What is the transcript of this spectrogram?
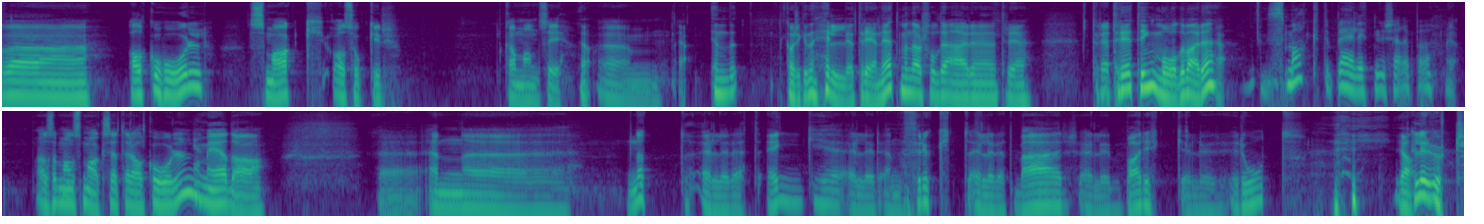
alkohol, smak og sukker, kan man si. Ja. Um, ja. En, kanskje ikke den hellige treenighet, men det er i hvert fall det er eh, tre, Tre, tre ting må det være. Ja. Smak det ble jeg litt nysgjerrig på. Altså man smaksetter alkoholen Ja. med da eh, en eh, nøtt eller et egg eller en frukt eller et bær eller bark eller rot. Ja. Eller urt.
